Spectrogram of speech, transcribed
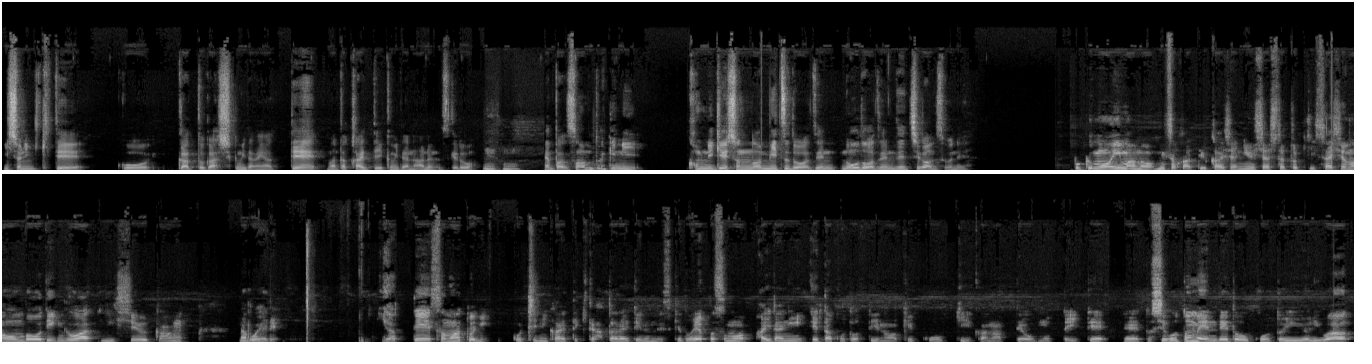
一緒に来て、こう、ガッと合宿みたいなのやって、また帰っていくみたいなのあるんですけど、うんうん。やっぱその時にコミュニケーションの密度が全、濃度が全然違うんですよね。僕も今のみそかっていう会社に入社した時、最初のオンボーディングは2週間名古屋でやって、その後にこっちに帰ってきて働いてるんですけど、やっぱその間に得たことっていうのは結構大きいかなって思っていて、えっ、と、仕事面でどうこうというよりは、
